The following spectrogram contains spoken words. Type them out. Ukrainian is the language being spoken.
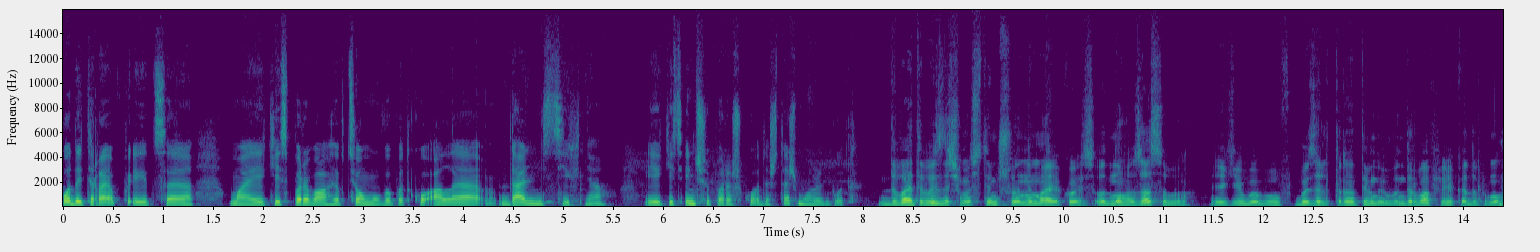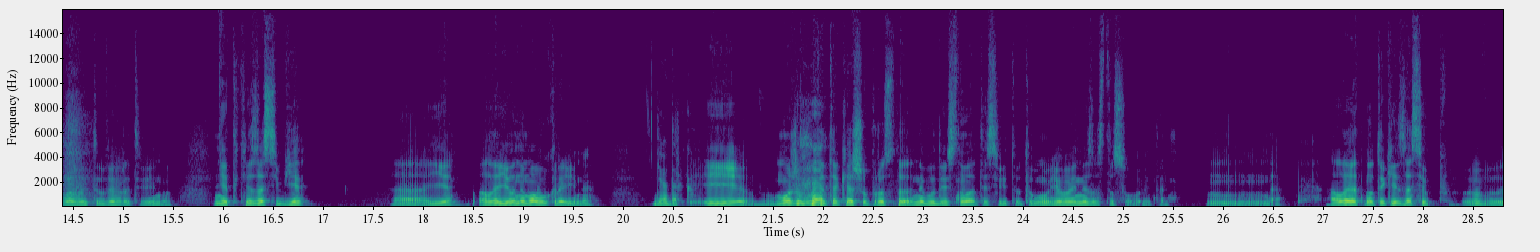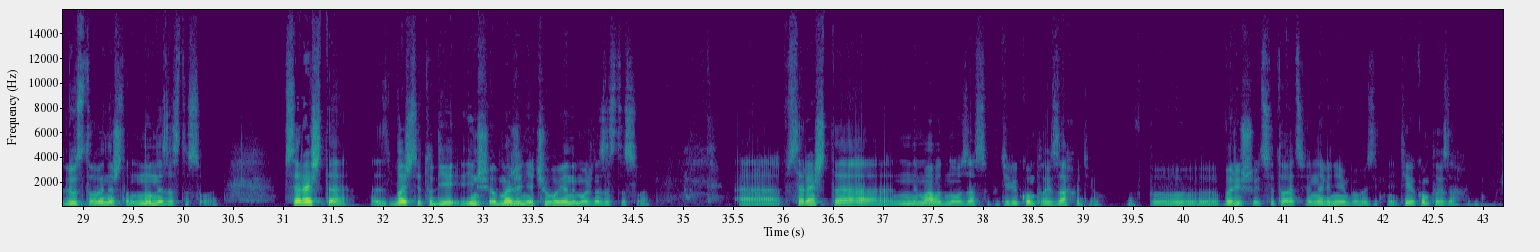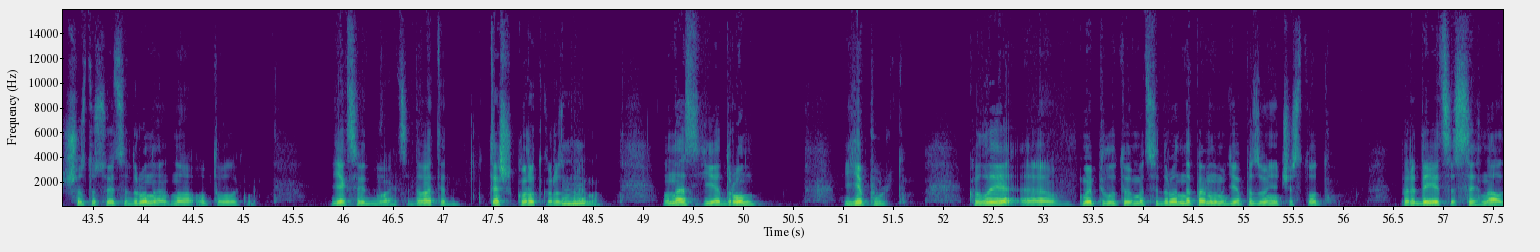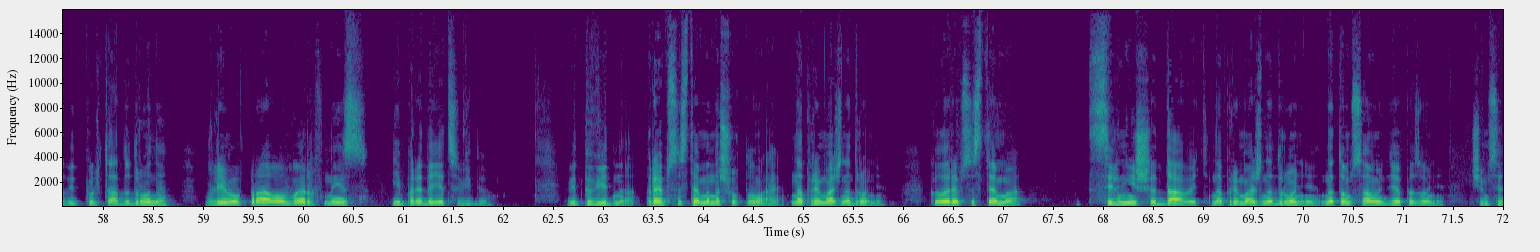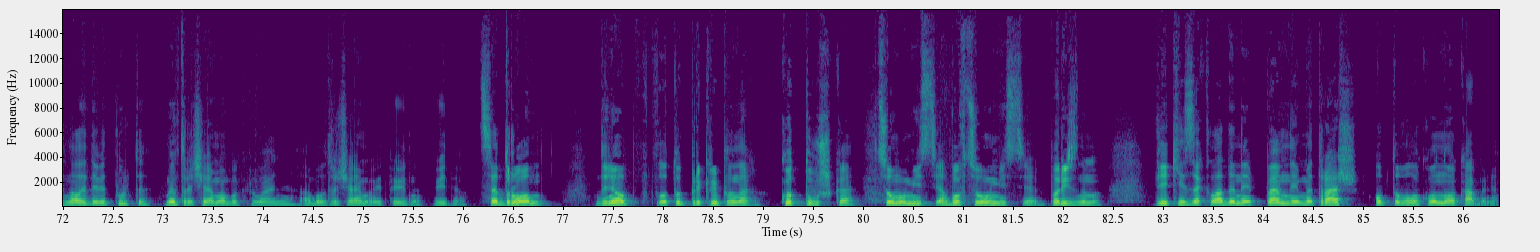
шкодить реп, і це має якісь переваги в цьому випадку, але дальність їхня і якісь інші перешкоди ж теж можуть бути. Давайте визначимося з тим, що немає якогось одного засобу, який би був безальтернативною вундервафлю, яка допомогла виграти війну. Ні, такий засіб є, е, є, але його нема в Україні. Ядерка. І може бути таке, що просто не буде існувати світу, тому його і не застосовують. Так? М, да. Але ну, такий засіб людство винайшло, ну не застосовує. Все решта, бачите, тут є інші обмеження, чого його не можна застосувати. Е, Все решта нема одного засобу, тільки комплекс заходів вирішують ситуацію на лінії бойового зіткнення. Тільки комплекс заходів. Що стосується дрона на оптоволокні, як це відбувається? Давайте теж коротко розберемо. У нас є дрон, є пульт. Коли е, ми пілотуємо цей дрон, на певному діапазоні частот передається сигнал від пульта до дрона вліво, вправо, вверх, вниз, і передається відео. Відповідно, реп-система на що впливає? На приймач на дроні. Коли реп-система сильніше давить на приймач на дроні на тому самому діапазоні, чим сигнал йде від пульта, ми втрачаємо або керування, або втрачаємо відповідно відео. Це дрон. До нього отут прикріплена котушка в цьому місці або в цьому місці по-різному, в якій закладений певний метраж оптоволоконного кабеля.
